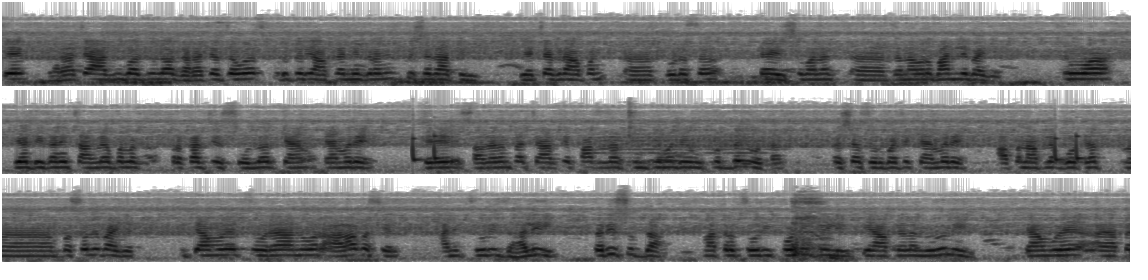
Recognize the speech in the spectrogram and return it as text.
ते घराच्या आजूबाजूला घराच्या जवळच कुठेतरी आपल्या निगराणीत कसे राहतील याच्याकडे आपण थोडंसं त्या हिशोबानं जनावरं बांधले पाहिजे. किंवा या ठिकाणी चांगल्या प्रकारचे सोलर कॅम कॅमेरे हे साधारणतः चार ते पाच हजार किमतीमध्ये उपलब्धही होतात. तशा स्वरूपाचे कॅमेरे आपण आपल्या गोठ्यात बसवले पाहिजेत. की त्यामुळे चोऱ्यांवर आळा बसेल आणि चोरी झाली तरीसुद्धा मात्र चोरी कोणी केली ते आपल्याला मिळून येईल. त्यामुळे आता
